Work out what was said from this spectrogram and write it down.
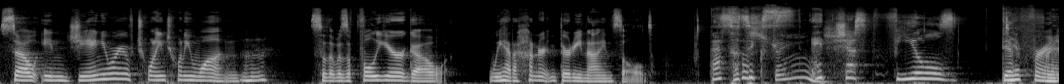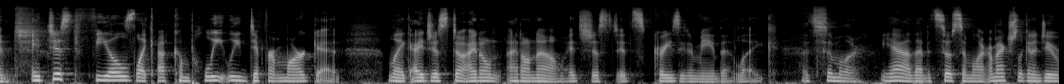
So in January of 2021, Mm-hmm. so that was a full year ago, we had 139 sold. That's So so ex- strange. It just feels different. Different. It just feels like a completely different market. Like I just don't I don't I don't know. It's just it's crazy to me that like it's similar. yeah, that it's so similar. I'm actually going to do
